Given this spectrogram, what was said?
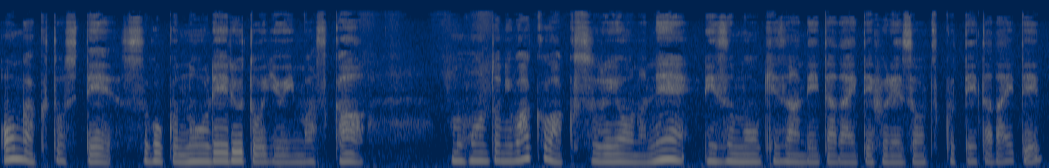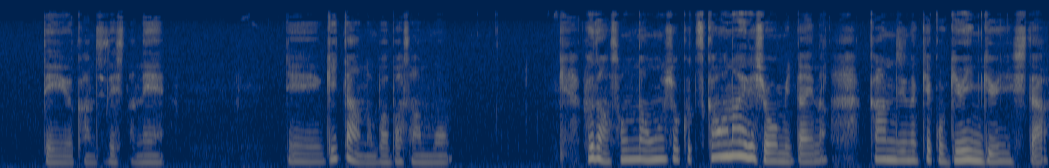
音楽としてすごく乗れるといいますか。もう本当にワクワクするようなねリズムを刻んでいただいてフレーズを作っていただいてっていう感じでしたね。でギターの馬場さんも普段そんな音色使わないでしょみたいな感じの結構ギュインギュインした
